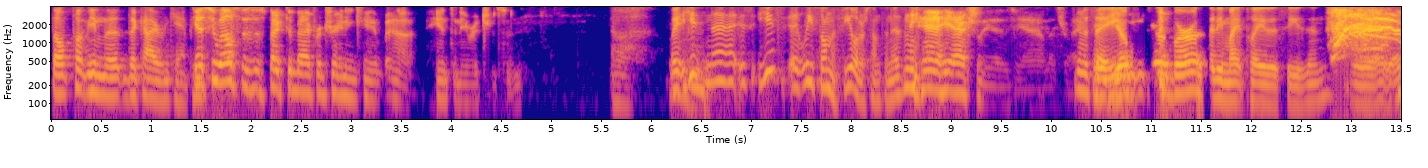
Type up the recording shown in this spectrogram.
Don't put me in the the Kyren camp. Guess who else is expected back for training camp? Uh, Anthony Richardson. Ugh. wait, he, nah, is, he's at least on the field or something, isn't he? Yeah, he actually is. Yeah, that's right. I was gonna say Hey, Joe, he- Joe Burrow said he might play this season. Yeah,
